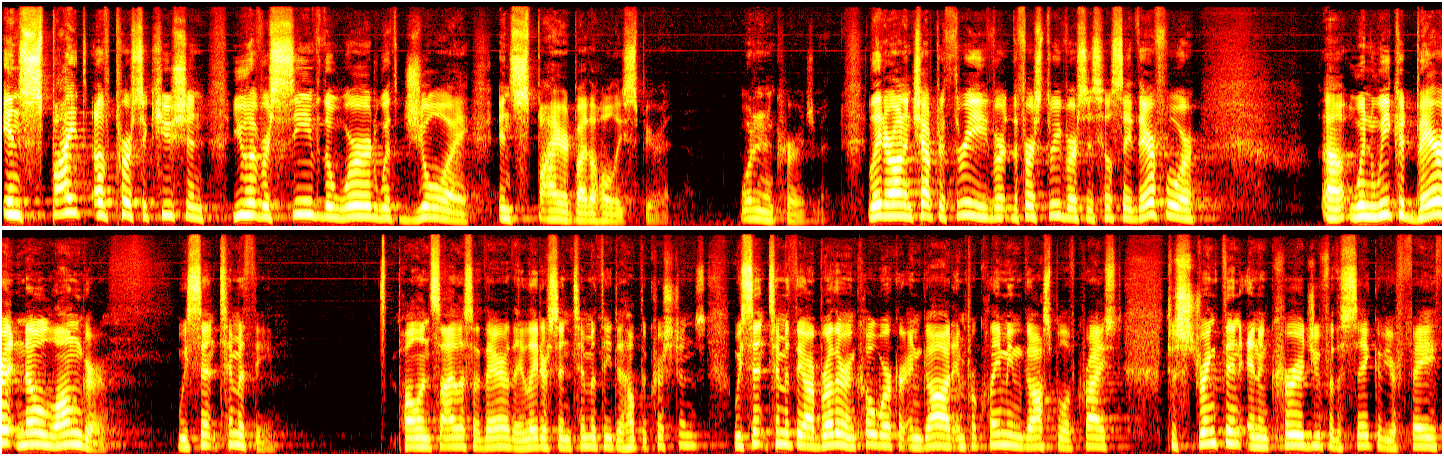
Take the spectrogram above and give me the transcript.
in spite of persecution, you have received the word with joy, inspired by the Holy Spirit. What an encouragement. Later on in chapter 3, the first three verses, he'll say, Therefore, uh, when we could bear it no longer, we sent Timothy Paul and Silas are there. They later send Timothy to help the Christians. We sent Timothy, our brother and co worker in God, in proclaiming the gospel of Christ to strengthen and encourage you for the sake of your faith,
